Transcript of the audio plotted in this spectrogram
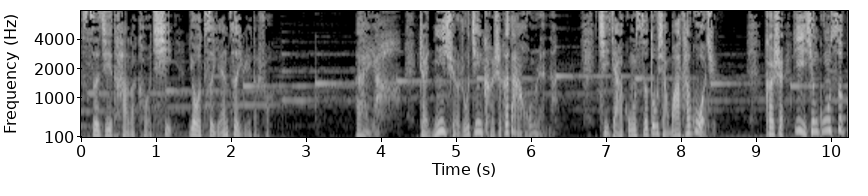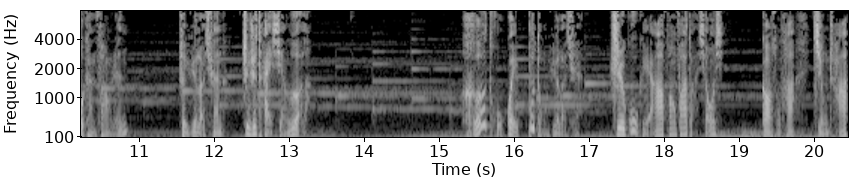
司机叹了口气，又自言自语的说。哎呀，这倪雪如今可是个大红人呢，几家公司都想挖他过去，可是艺兴公司不肯放人，这娱乐圈呢真是太险恶了。何土贵不懂娱乐圈，只顾给阿芳发短消息，告诉他警察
